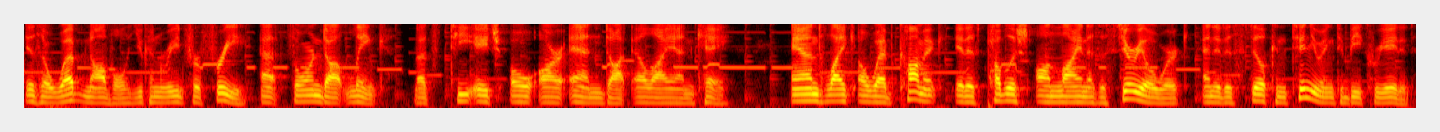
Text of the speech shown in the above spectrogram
is a web novel you can read for free at thorn.link. That's T H O R N dot L I N K. And like a web comic, it is published online as a serial work and it is still continuing to be created.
